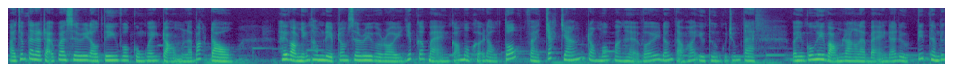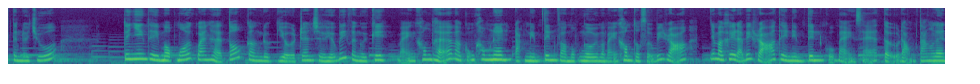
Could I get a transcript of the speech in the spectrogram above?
à, Chúng ta đã trải qua series đầu tiên vô cùng quan trọng là bắt đầu Hy vọng những thông điệp trong series vừa rồi giúp các bạn có một khởi đầu tốt và chắc chắn trong mối quan hệ với đấng tạo hóa yêu thương của chúng ta và Hiền cũng hy vọng rằng là bạn đã được tiếp thêm đức tin nơi Chúa. Tuy nhiên thì một mối quan hệ tốt cần được dựa trên sự hiểu biết về người kia. Bạn không thể và cũng không nên đặt niềm tin vào một người mà bạn không thực sự biết rõ. Nhưng mà khi đã biết rõ thì niềm tin của bạn sẽ tự động tăng lên.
